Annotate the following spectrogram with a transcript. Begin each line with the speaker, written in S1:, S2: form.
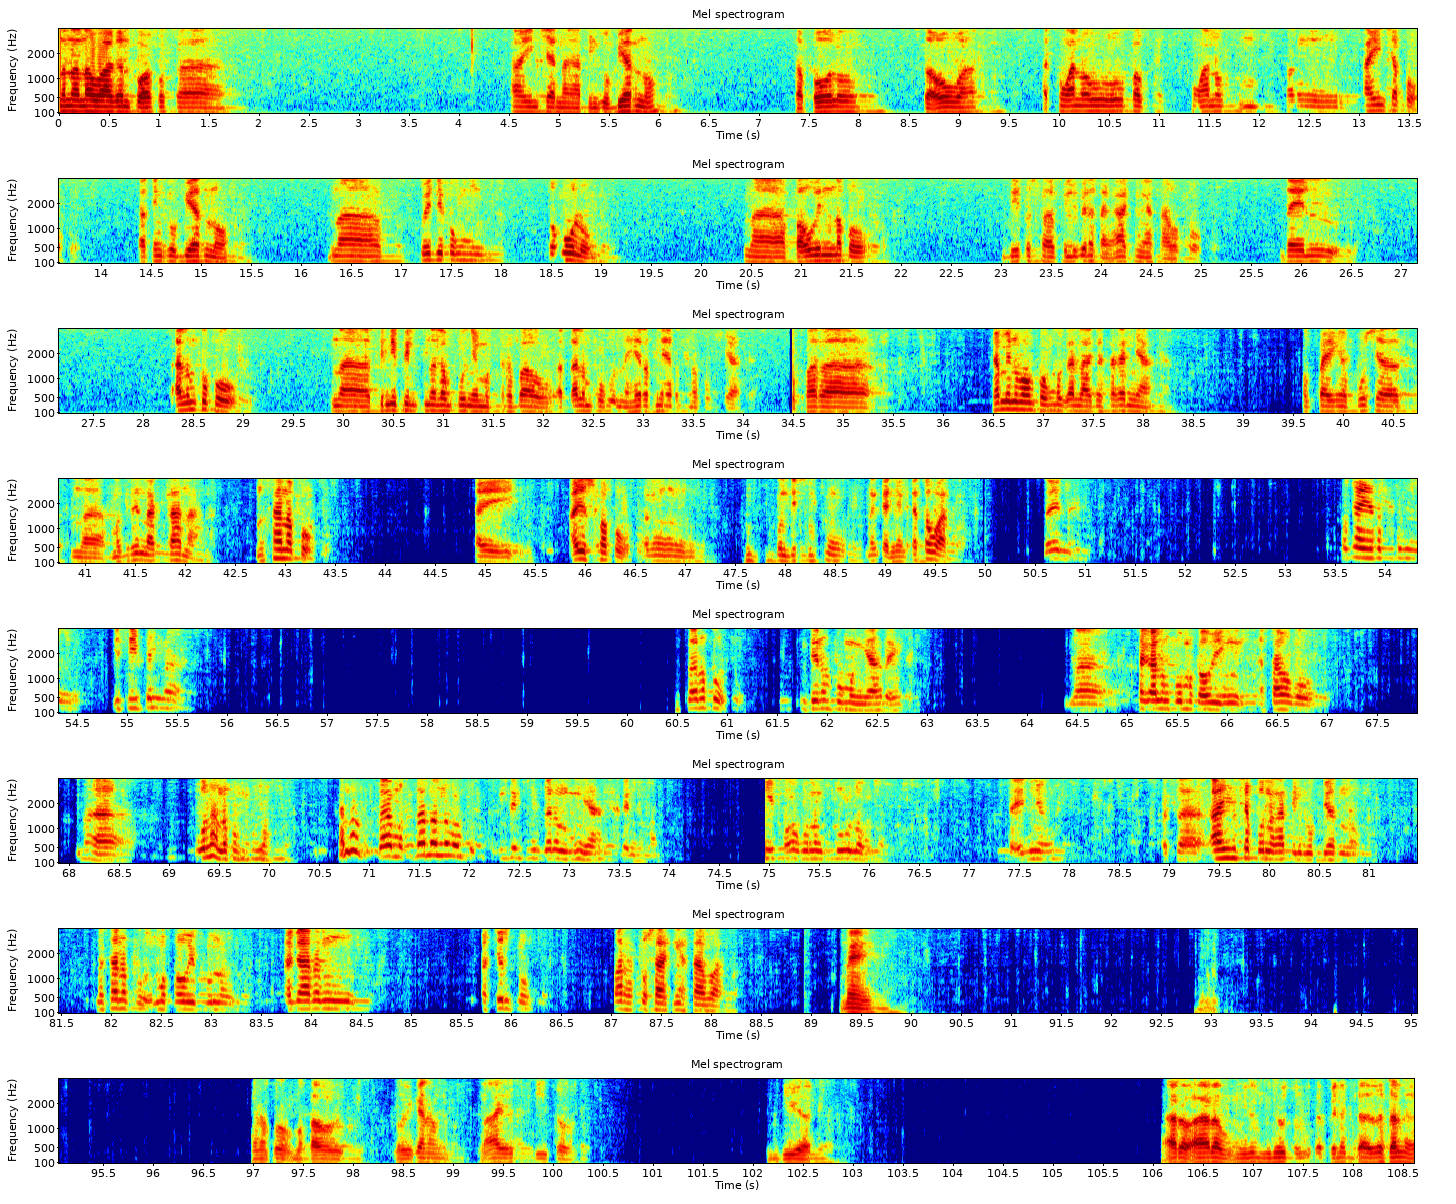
S1: Nananawagan po ako sa ahensya ng ating gobyerno, sa Polo, sa OWA, at kung ano pa, kung ano pang ahensya po sa ating gobyerno na pwede pong tumulong na pauwin na po dito sa Pilipinas ang aking asawa po. Dahil alam ko po na pinipilit na lang po niya magtrabaho at alam ko po na hirap na hirap na po siya. Para kami naman pong mag-alaga sa kanya, magpahinga po siya na mag-relax sana. Na sana po ay ayos pa po ang kondisyon po ng kanyang katawan. Dahil pagkahirap pong isipin na sana po hindi naman po mangyari na tagalong po makauwi ang asawa ko na wala na pong buwan. Ano, sana, sana naman po, hindi po ganun mangyari. Hindi po ako ng tulong sa inyo. At sa ahensya po ng ating gobyerno na sana po makauwi po ng agarang aksyon po para po sa aking asawa.
S2: May. Ano po, makauwi ka ng maayos dito. Hindi yan. Araw-araw, minuto kita pinagdadasal na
